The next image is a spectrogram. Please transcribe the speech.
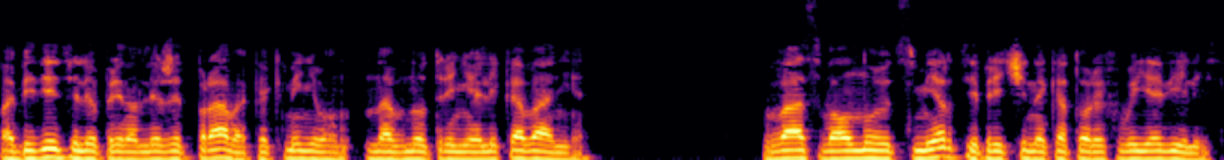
Победителю принадлежит право, как минимум, на внутреннее ликование. Вас волнуют смерти, причины которых вы явились.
